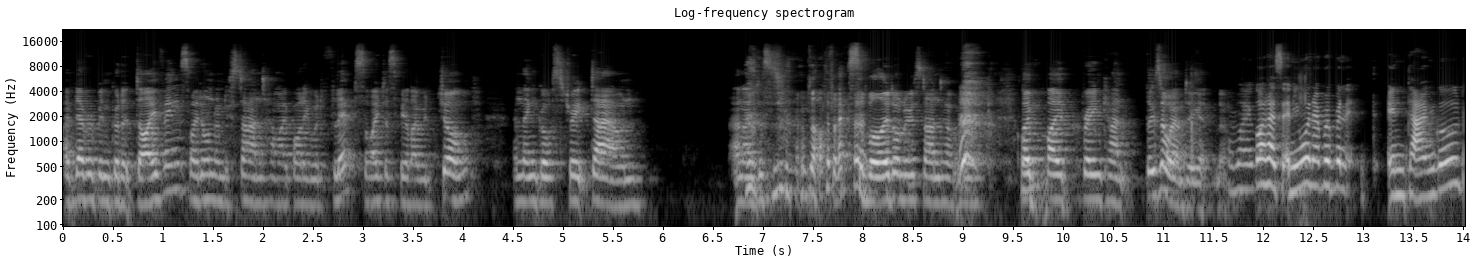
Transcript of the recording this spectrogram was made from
I've never been good at diving, so I don't understand how my body would flip. So I just feel I would jump and then go straight down. And I just, I'm not flexible. I don't understand how it. My, my brain can't, there's no way I'm doing it. Oh my god! Has anyone ever been entangled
